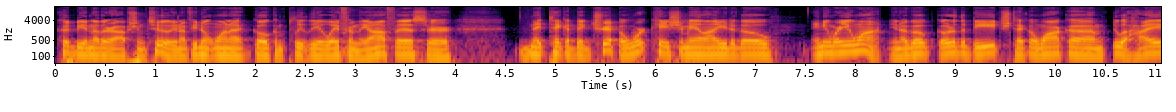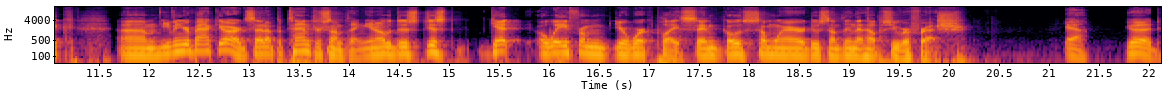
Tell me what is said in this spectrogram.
could be another option too. You know, if you don't want to go completely away from the office or may take a big trip, a workcation may allow you to go anywhere you want. You know, go go to the beach, take a walk, um, do a hike, um, even your backyard, set up a tent or something. You know, just just get away from your workplace and go somewhere, do something that helps you refresh. Yeah, good.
